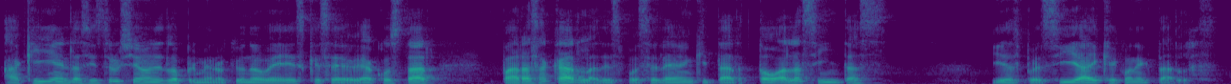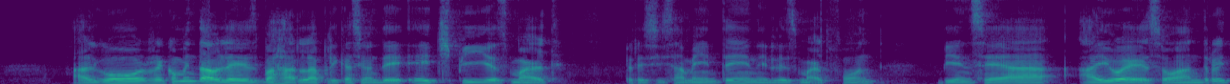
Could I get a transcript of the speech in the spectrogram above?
aquí en las instrucciones lo primero que uno ve es que se debe acostar para sacarla. Después se le deben quitar todas las cintas y después sí hay que conectarlas. Algo recomendable es bajar la aplicación de HP Smart precisamente en el smartphone, bien sea iOS o Android,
